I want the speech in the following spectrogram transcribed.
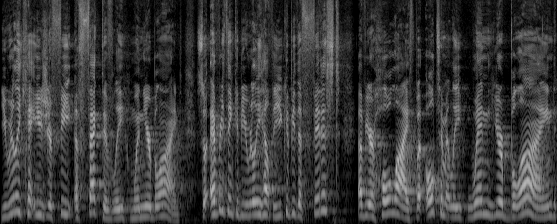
You really can't use your feet effectively when you're blind. So everything could be really healthy. You could be the fittest of your whole life, but ultimately, when you're blind,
